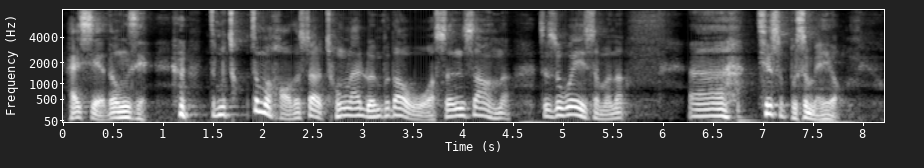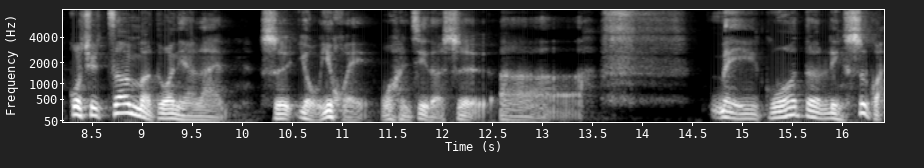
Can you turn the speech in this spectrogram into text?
还写东西，怎么这么好的事儿从来轮不到我身上呢？这是为什么呢？呃，其实不是没有，过去这么多年来是有一回，我很记得是呃，美国的领事馆。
